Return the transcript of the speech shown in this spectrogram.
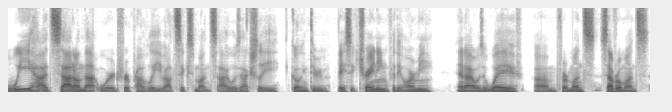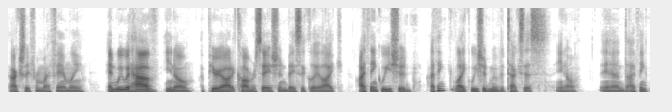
we had sat on that word for probably about six months. I was actually going through basic training for the Army, and I was away um, for months, several months actually, from my family. And we would have, you know, a periodic conversation basically like, I think we should, I think like we should move to Texas, you know, and I think,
